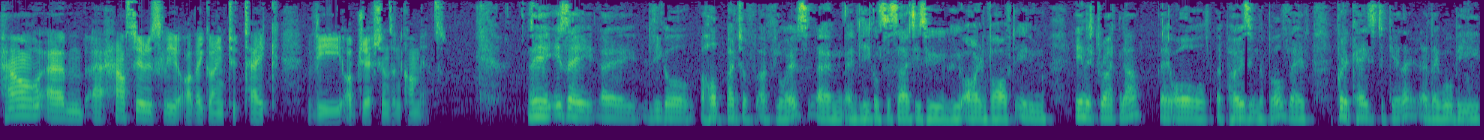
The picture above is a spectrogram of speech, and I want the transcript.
How um, uh, how seriously are they going to take the objections and comments? There is a, a legal, a whole bunch of, of lawyers um, and legal societies who, who are involved in in it right now. They're all opposing the bill. They've put a case together, and they will be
